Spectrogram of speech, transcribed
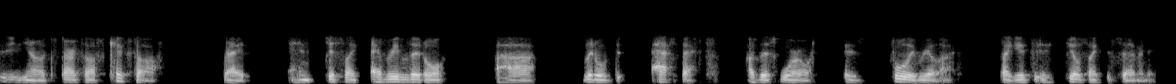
you know it starts off, kicks off, right? And just like every little, uh, little aspect of this world is fully realized. Like it, it feels like the '70s.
